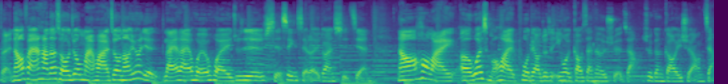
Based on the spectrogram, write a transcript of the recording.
对，然后反正他那时候就买回来之后，然后因为也来来回回就是写信写了一段时间。然后后来，呃，为什么后来破掉？就是因为高三那个学长去跟高一学长讲，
